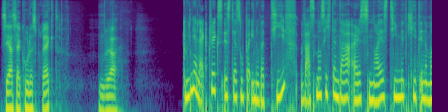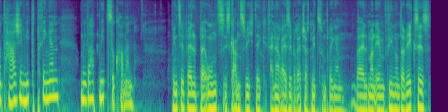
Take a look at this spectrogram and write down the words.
sehr, sehr cooles Projekt. Ja. Green Electrics ist ja super innovativ. Was muss ich denn da als neues Teammitglied in der Montage mitbringen, um überhaupt mitzukommen? Prinzipiell bei uns ist ganz wichtig, eine Reisebereitschaft mitzubringen, weil man eben viel unterwegs ist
